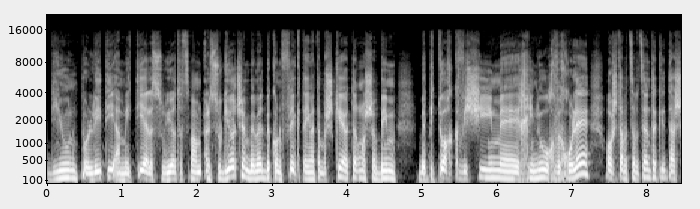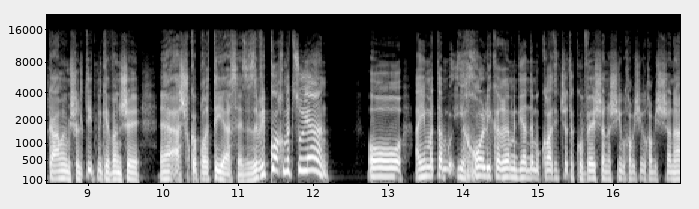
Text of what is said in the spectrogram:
דיון פוליטי אמיתי על הסוגיות עצמם, על סוגיות שהן באמת בקונפליקט, האם אתה משקיע יותר משאבים בפיתוח כבישים, אה, חינוך וכולי, או שאתה מצמצם את ההשקעה הממשלתית מכיוון שהשוק הפרטי יעשה את זה, זה ויכוח מצוין. או האם אתה יכול להיקרא מדינה דמוקרטית שאתה כובש אנשים 55 שנה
